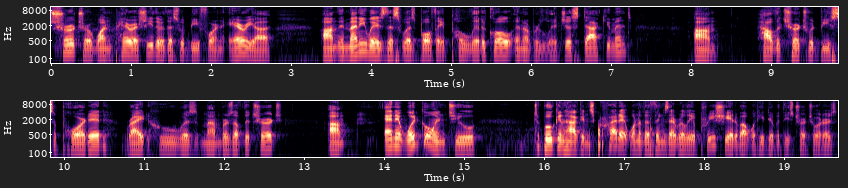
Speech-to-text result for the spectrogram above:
church or one parish either. This would be for an area. Um, in many ways, this was both a political and a religious document. Um, how the church would be supported, right? Who was members of the church, um, and it would go into, to Bugenhagen's credit, one of the things I really appreciate about what he did with these church orders,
